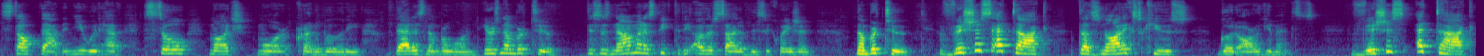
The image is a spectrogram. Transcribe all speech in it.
Stop that, and you would have so much more credibility. That is number one. Here's number two this is now I'm going to speak to the other side of this equation. Number two, vicious attack does not excuse good arguments. Vicious attack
